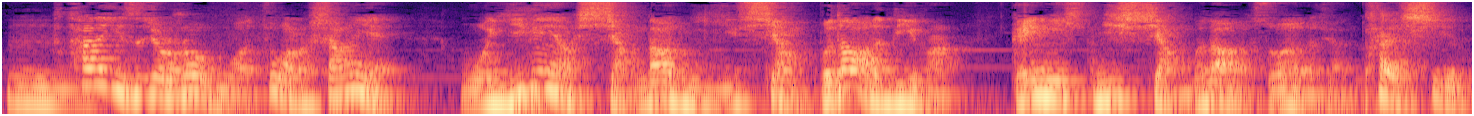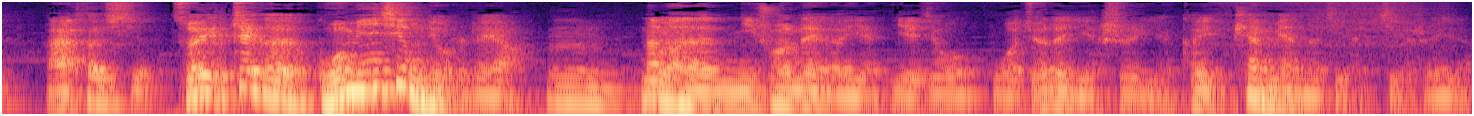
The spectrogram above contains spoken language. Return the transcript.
嗯。他的意思就是说，我做了商业，我一定要想到你想不到的地方，给你你想不到的所有的选择。太细了，哎所以这个国民性就是这样。嗯。那么你说那个也也就，我觉得也是也可以片面的解解释一点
